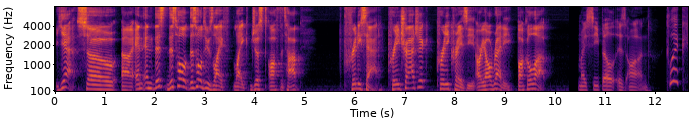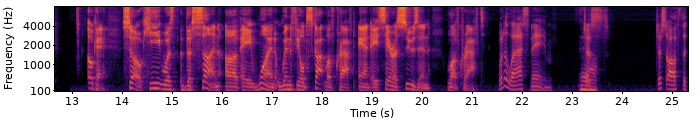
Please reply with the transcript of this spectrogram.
Yeah. So uh, and and this this whole this whole dude's life, like just off the top, pretty sad, pretty tragic, pretty crazy. Are y'all ready? Buckle up. My seatbelt is on. Click. Okay. So he was the son of a one Winfield Scott Lovecraft and a Sarah Susan Lovecraft. What a last name. Yeah. Just just off the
